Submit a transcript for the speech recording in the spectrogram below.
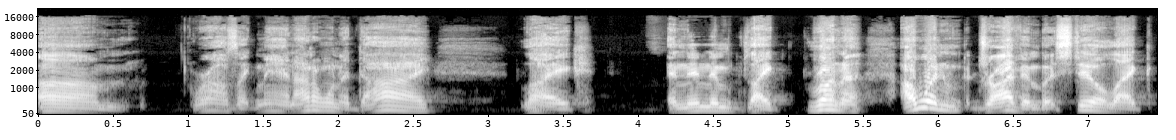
um, where I was like, man, I don't want to die, like, and then them like run a. I wasn't driving, but still, like,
